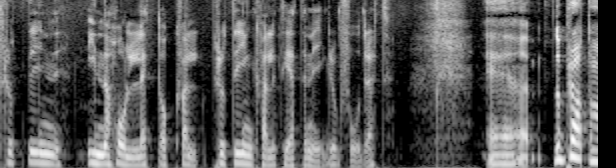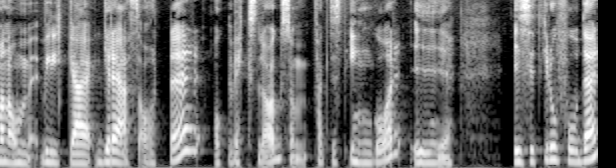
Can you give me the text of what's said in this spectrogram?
proteininnehållet och proteinkvaliteten i grovfodret? Eh, då pratar man om vilka gräsarter och växtslag som faktiskt ingår i, i sitt grovfoder.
